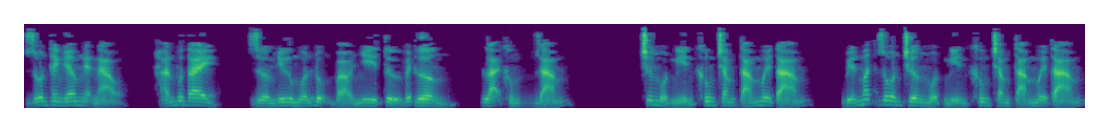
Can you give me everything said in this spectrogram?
Dôn thanh âm nghẹn nào hắn vươn tay, dường như muốn đụng vào nhi tử vết thương, lại không dám. Chương một nghìn không trăm tám mươi tám, biến mất dôn chương một nghìn không trăm tám mươi tám,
